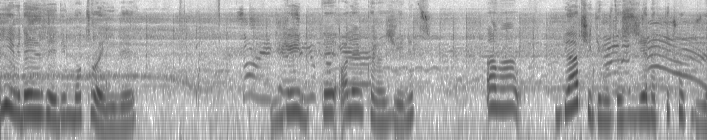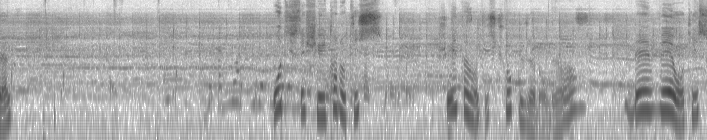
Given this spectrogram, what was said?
Eevee'de en sevdiğim Motora Eevee. Jane'de Alev Kana Janet. Ama yer çekimi ustası Janet'te çok güzel. Otis de Şeytan Otis. Şeytan Otis çok güzel oluyor. DV Otis.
